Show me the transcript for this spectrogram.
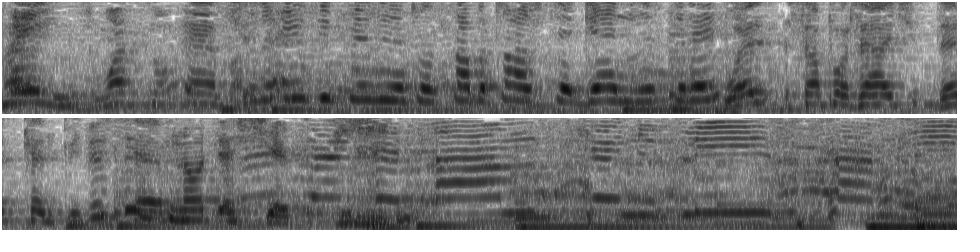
brains whatsoever. So the ANC president was sabotaged again yesterday. Well, sabotage, that can be This is not a Shakespeare. Arms, can you please come in?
